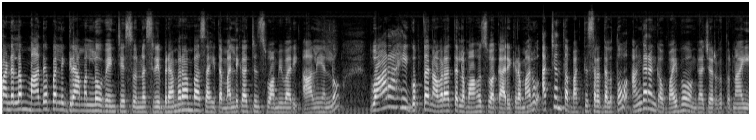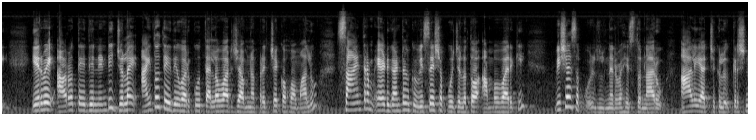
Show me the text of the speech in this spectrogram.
మండలం మాదేపల్లి గ్రామంలో వేంచేస్తున్న శ్రీ భ్రమరాంబ సహిత మల్లికార్జున స్వామివారి ఆలయంలో వారాహి గుప్త నవరాత్రుల మహోత్సవ కార్యక్రమాలు అత్యంత భక్తి శ్రద్ధలతో అంగరంగ వైభవంగా జరుగుతున్నాయి. ఇరవై ఆరో తేదీ నుండి జూలై ఐదో తేదీ వరకు తెల్లవారుజామున ప్రత్యేక హోమాలు సాయంత్రం ఏడు గంటలకు విశేష పూజలతో అమ్మవారికి విశేష పూజలు నిర్వహిస్తున్నారు. ఆలయ అర్చకులు కృష్ణ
